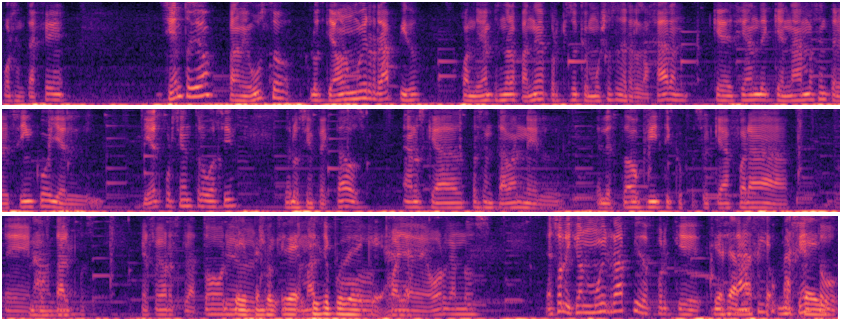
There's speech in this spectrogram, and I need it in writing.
porcentaje, siento yo, para mi gusto, lo tiraron muy rápido cuando iba empezando la pandemia porque hizo que muchos se relajaran, que decían de que nada más entre el 5 y el 10% o algo así de los infectados eran los que ya presentaban el, el estado crítico, pues el que ya fuera eh, mortal, pues el fallo respiratorio, el fallo sistemático, falla de órganos. Eso lo dijeron muy rápido porque sí, o sea, más, 5%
